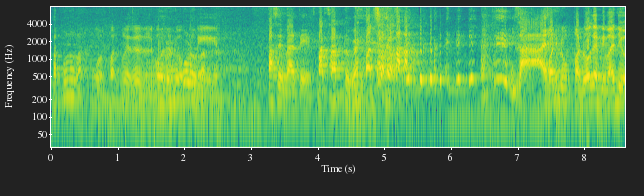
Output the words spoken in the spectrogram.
40 pak. Wah, 40 itu udah 52 Oh, 50, Pak. menit Pas ya berarti. Part 1 part Bisa aja. part dua, part dua ganti baju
